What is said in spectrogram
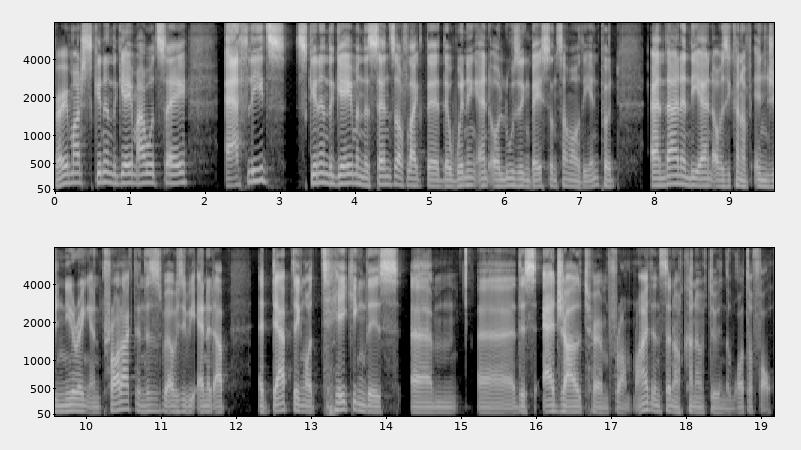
very much skin in the game, I would say. Athletes, skin in the game in the sense of like they're, they're winning and or losing based on some of the input. And then in the end, obviously, kind of engineering and product. And this is where obviously we ended up adapting or taking this um, uh, this agile term from, right? Instead of kind of doing the waterfall.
